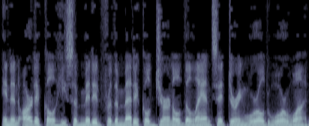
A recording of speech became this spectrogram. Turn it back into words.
In an article he submitted for the medical journal The Lancet during World War I,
